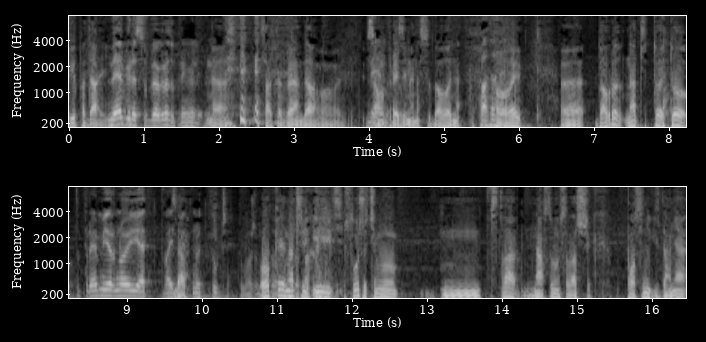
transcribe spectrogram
Ju, pa da. Ne bi nas u Beogradu primili. Da, sad kad gledam, da, ovaj, samo prezimena su dovoljna. Pa da. Ovaj, e, dobro, znači to je to. Premijerno i eto, 25 Da. minuta tuče. Možemo Ok, to, možda znači tako i slušat ćemo stvar naslovnu sa vašeg poslednjeg izdanja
